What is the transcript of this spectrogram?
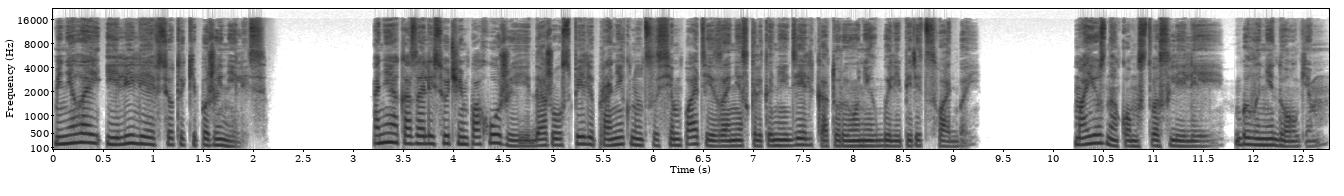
Менелай и Лилия все таки поженились. Они оказались очень похожи и даже успели проникнуться симпатией за несколько недель, которые у них были перед свадьбой. Моё знакомство с Лилией было недолгим.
